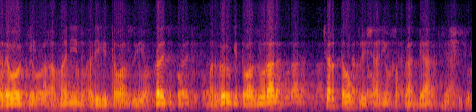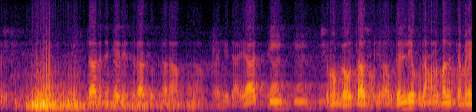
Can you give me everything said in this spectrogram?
سلوو کې هغه منی نو پدې کې تواضع یو کله چې ملګرو کې تواضع رااله چرته هم پریشانی او خفقان بیا نشي جوړي دا د نبی علیہ الصلوۃ والسلام هدایات دي چې مونږ او تاسو ته خودلې خدای عمل کمې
